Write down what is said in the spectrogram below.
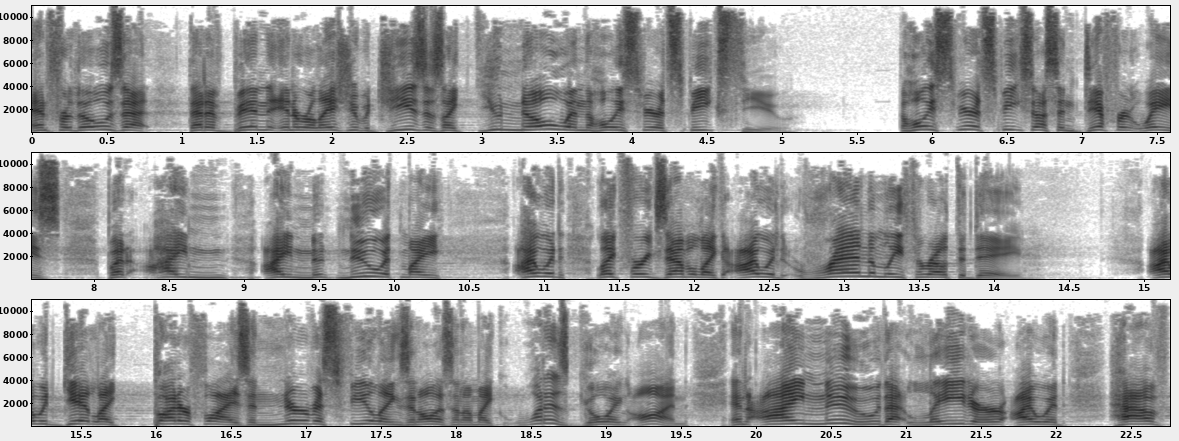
And for those that, that have been in a relationship with Jesus, like you know when the Holy Spirit speaks to you. The Holy Spirit speaks to us in different ways, but I, I knew with my, I would, like for example, like I would randomly throughout the day, I would get like butterflies and nervous feelings and all this. And I'm like, what is going on? And I knew that later I would have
